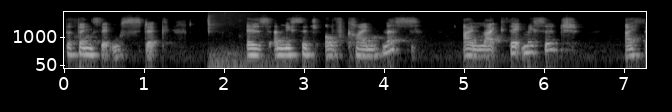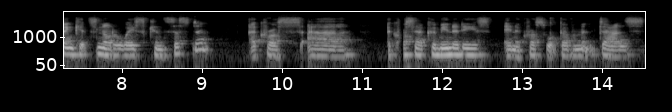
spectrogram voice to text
the things that will stick is a message of kindness. I like that message. I think it's not always consistent across uh, across our communities and across what government does,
